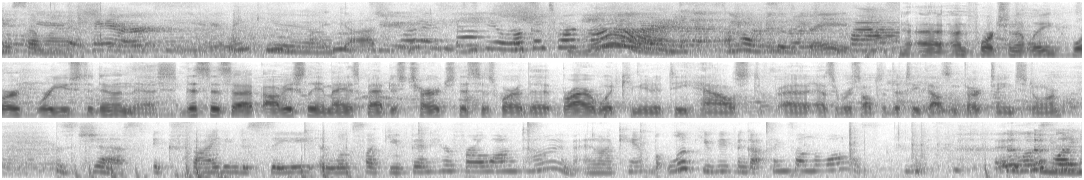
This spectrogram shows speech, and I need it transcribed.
you so much. Thank you. Oh my gosh. Welcome to our class. Oh, this is great. Uh, unfortunately, we're, we're used to doing this. This is uh, obviously Emmaus Baptist Church. This is where the Briarwood community housed uh, as a result of the 2013 storm. It's just exciting to see. It looks like you've been here for a long time, and I can't but look. You've even got things on the walls. It looks like.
